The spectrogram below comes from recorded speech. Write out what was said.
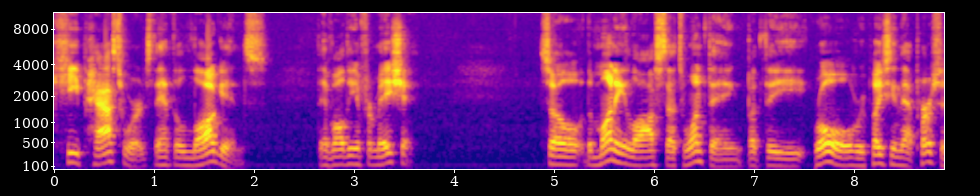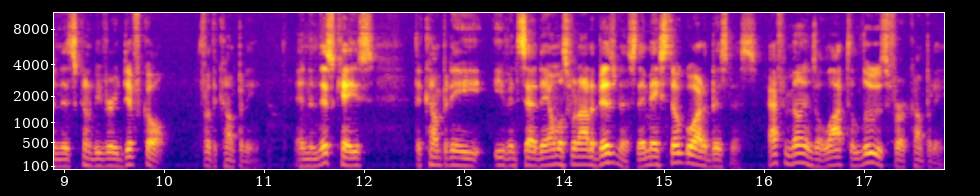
key passwords, they have the logins, they have all the information. So the money loss, that's one thing, but the role replacing that person is going to be very difficult for the company. And in this case, the company even said they almost went out of business. They may still go out of business. Half a million is a lot to lose for a company.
